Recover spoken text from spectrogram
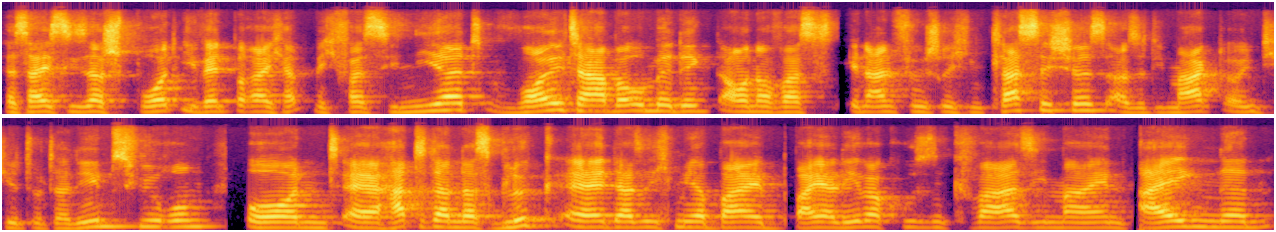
Das heißt, dieser Sport-Event-Bereich hat mich fasziniert, wollte aber unbedingt auch noch was in Anführungsstrichen Klassisches, also die marktorientierte Unternehmensführung und äh, hatte dann das Glück, äh, dass ich mir bei Bayer Leverkusen quasi meinen eigenen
